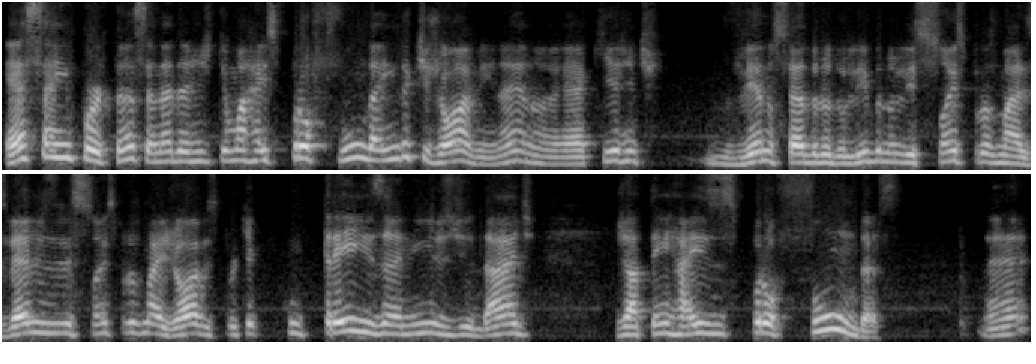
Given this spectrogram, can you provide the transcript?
essa é a importância né, da gente ter uma raiz profunda, ainda que jovem. Né? É, aqui a gente vê no Cedro do Líbano lições para os mais velhos e lições para os mais jovens, porque com três aninhos de idade já tem raízes profundas, né?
